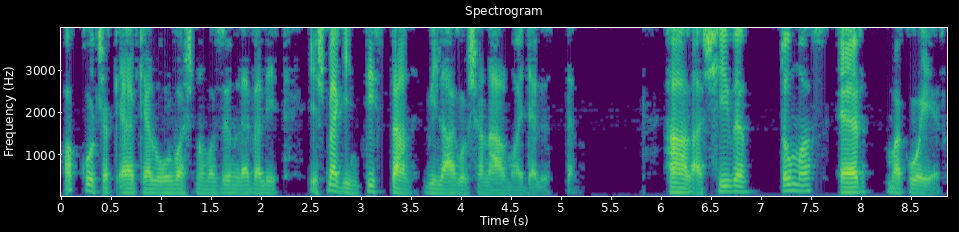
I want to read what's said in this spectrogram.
akkor csak el kell olvasnom az ön levelét, és megint tisztán, világosan áll majd előttem. Hálás híve Thomas R. Maguire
